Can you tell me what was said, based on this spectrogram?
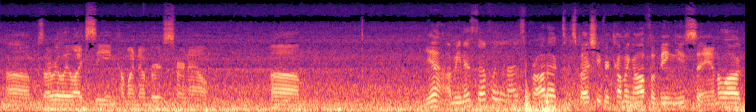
because um, I really like seeing how my numbers turn out. Um, yeah, I mean, it's definitely a nice product, especially if you're coming off of being used to analog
